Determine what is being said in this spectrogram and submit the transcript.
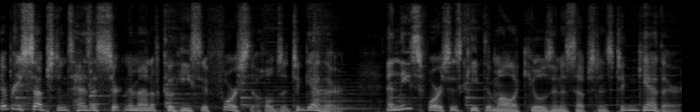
Every substance has a certain amount of cohesive force that holds it together, and these forces keep the molecules in a substance together.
